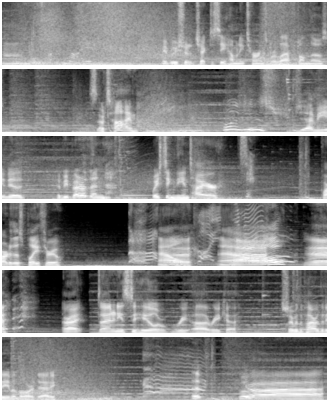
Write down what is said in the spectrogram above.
Hmm. Maybe we should have checked to see how many turns were left on those. It's no time. Well, it's- I mean, uh, it'd be better than wasting the entire part of this playthrough. Ow. Uh, Ow. Eh. All right, Diana needs to heal Ri- uh, Rika. Show me the power of the demon lord, Daddy. Uh. Ah!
